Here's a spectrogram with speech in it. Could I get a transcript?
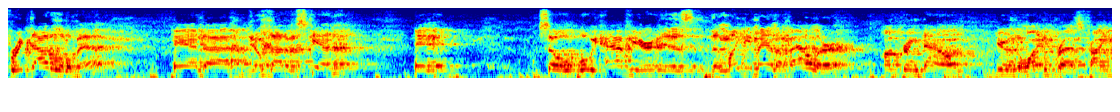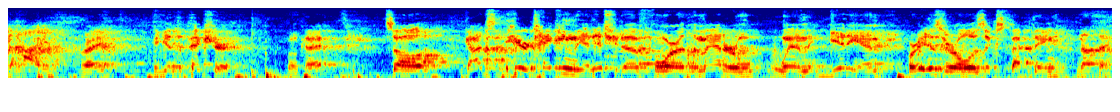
freaked out a little bit and uh, jumped out of his skin. And so what we have here is the mighty man of valor hunkering down here in the wine press, trying to hide, right? You get the picture, okay? So God's here taking the initiative for the matter when Gideon or Israel was expecting nothing.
